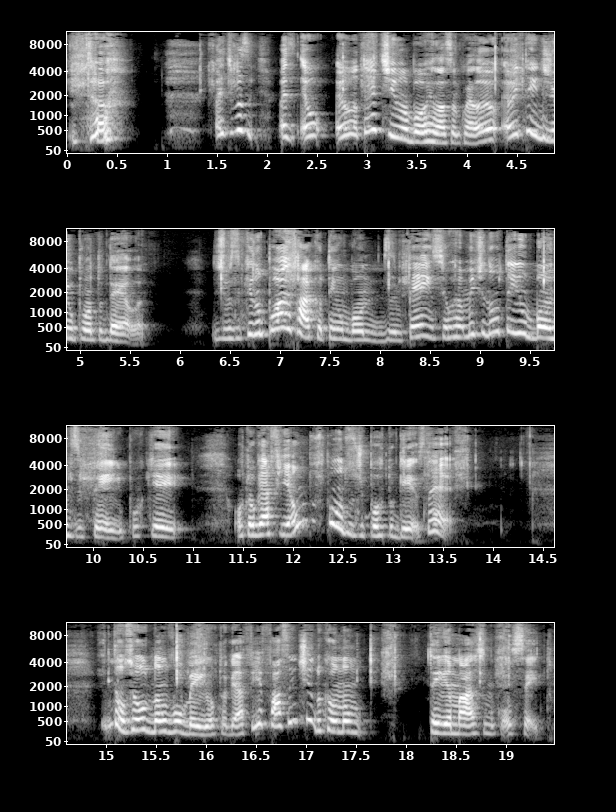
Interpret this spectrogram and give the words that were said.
Então. Mas, tipo assim, mas eu, eu até tinha uma boa relação com ela. Eu, eu entendi o ponto dela. Tipo assim, que não pode falar que eu tenho um bom desempenho se eu realmente não tenho um bom desempenho. Porque ortografia é um dos pontos de português, né? Então, se eu não vou bem em ortografia, faz sentido que eu não tenha máximo conceito.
